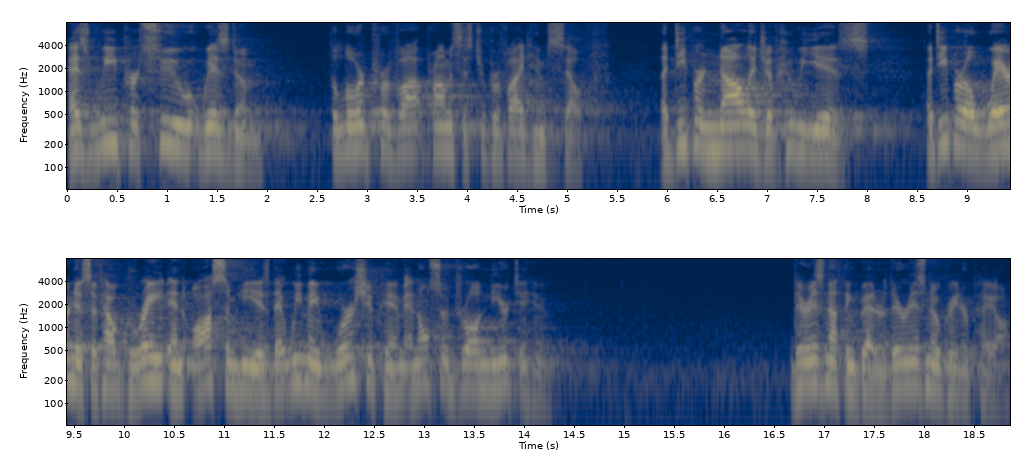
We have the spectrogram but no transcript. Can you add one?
As we pursue wisdom, the Lord provi- promises to provide Himself, a deeper knowledge of who He is, a deeper awareness of how great and awesome He is, that we may worship Him and also draw near to Him. There is nothing better, there is no greater payoff.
